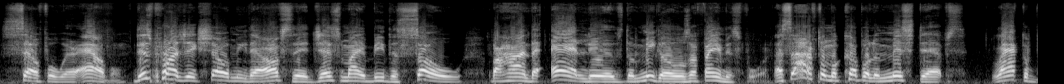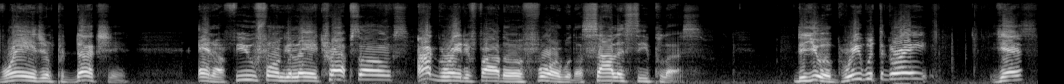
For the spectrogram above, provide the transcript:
self aware album. This project showed me that Offset just might be the soul behind the ad libs the Migos are famous for. Aside from a couple of missteps, lack of range in production, and a few formulaic trap songs, I graded Father of Four with a solid C. plus. Do you agree with the grade? Yes?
